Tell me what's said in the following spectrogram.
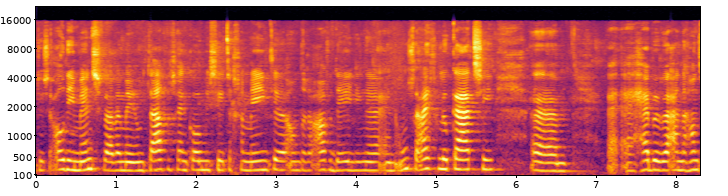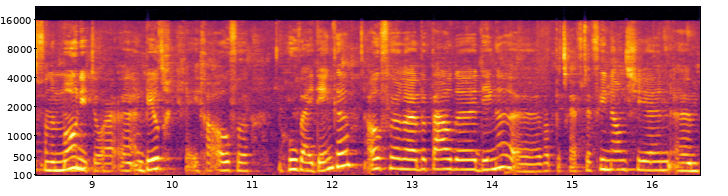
dus al die mensen waar we mee om tafel zijn komen zitten, gemeenten, andere afdelingen en onze eigen locatie. Ehm, hebben we aan de hand van een monitor een beeld gekregen over hoe wij denken over uh, bepaalde dingen. Uh, wat betreft de financiën, um,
